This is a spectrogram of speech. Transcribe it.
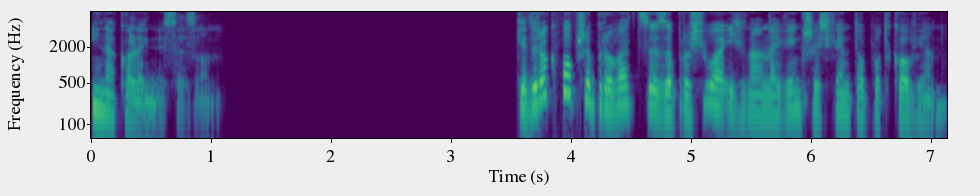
i na kolejny sezon. Kiedy rok po przeprowadzce zaprosiła ich na największe święto Podkowian,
